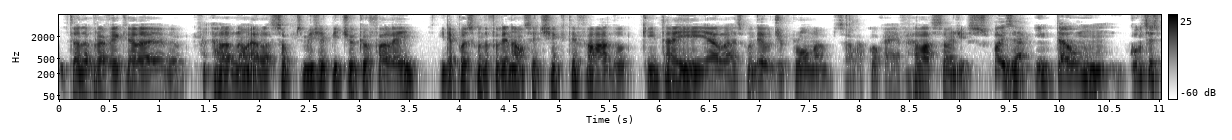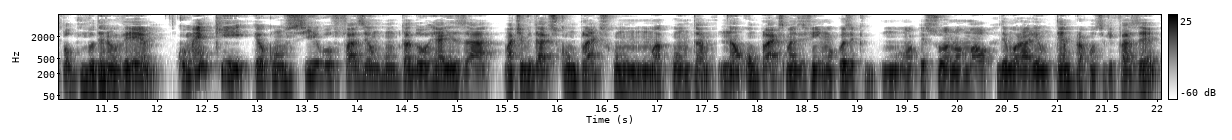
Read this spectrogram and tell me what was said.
Então dá pra ver que ela, ela não, ela só simplesmente repetiu o que eu falei. E depois quando eu falei, não, você tinha que ter falado quem tá aí, ela respondeu diploma, sei lá, qual é a relação disso. Pois é. Então, como vocês puderam ver, como é que eu consigo fazer um computador realizar atividades complexas, como uma conta não complexa, mas enfim, uma coisa que uma pessoa normal demoraria um tempo para conseguir fazer?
